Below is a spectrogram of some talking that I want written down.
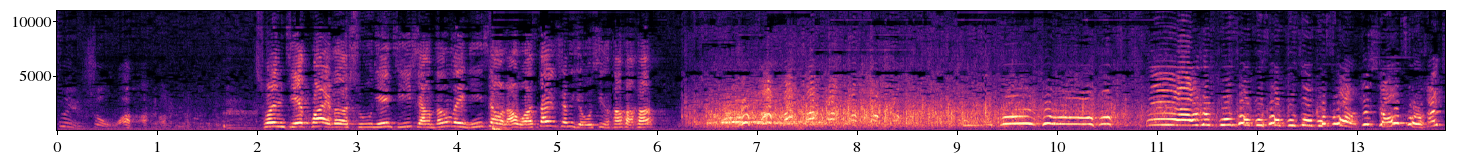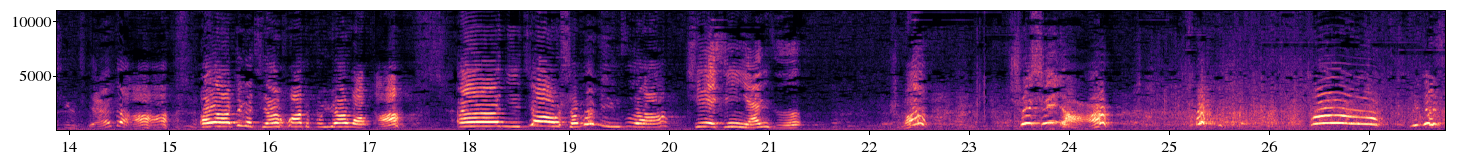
罪受啊！春节快乐，鼠年吉祥，能为您效劳，我三生有幸，哈哈哈！哎呀，这不错不错不错不错，这小嘴还挺甜的啊！哎呀，这个钱花的不冤枉啊！呃，你叫什么名字啊？缺心眼子。什么？缺心眼儿？啊，你这是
